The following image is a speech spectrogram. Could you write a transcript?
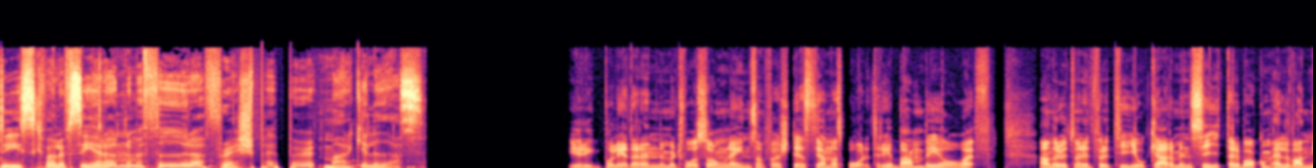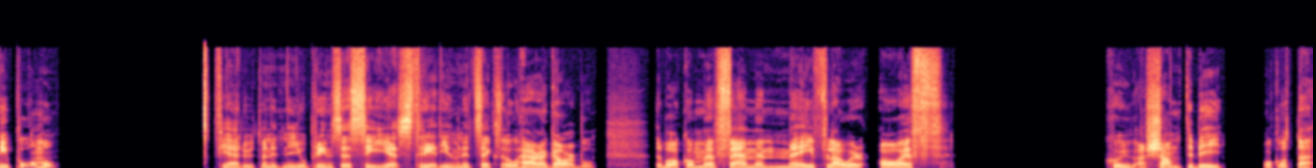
Diskvalificerad nummer fyra, Fresh Pepper, Mark Elias. I rygg på ledaren nummer två Song Lane som först är i andra spår, tre Bambi AF. Andra utvändigt för 10 Carmen Sitare bakom 11 Nipomo. Fjärde utvändigt 9 Princess CS, tredje invändigt 6 O'Hara Garbo. Där bakom 5 Mayflower AF. 7 Ashanti Bee och 8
